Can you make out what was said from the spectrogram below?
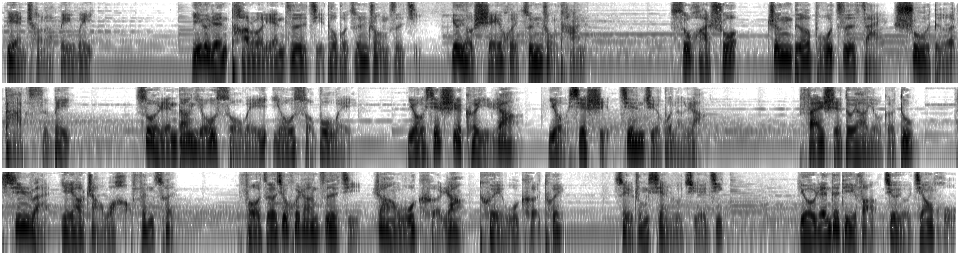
变成了卑微。一个人倘若连自己都不尊重自己，又有谁会尊重他呢？俗话说。争得不自在，树得大慈悲。做人当有所为，有所不为。有些事可以让，有些事坚决不能让。凡事都要有个度，心软也要掌握好分寸，否则就会让自己让无可让，退无可退，最终陷入绝境。有人的地方就有江湖，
